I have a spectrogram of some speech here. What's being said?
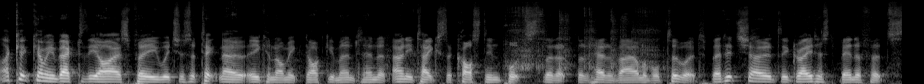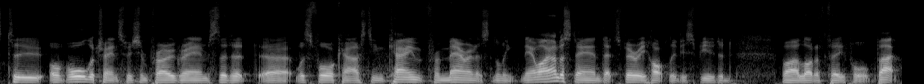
I keep coming back to the ISP, which is a techno-economic document, and it only takes the cost inputs that it, that it had available to it. But it showed the greatest benefits to of all the transmission programs that it uh, was forecasting came from Marinus Link. Now I understand that's very hotly disputed by a lot of people, but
